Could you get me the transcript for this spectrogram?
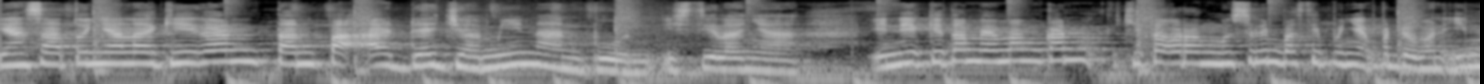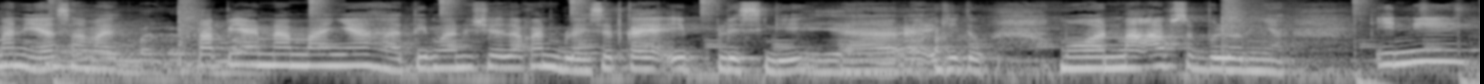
yang satunya lagi kan tanpa ada jaminan bun istilahnya. Ini kita memang kan kita orang muslim pasti punya pedoman iman ya sama tapi yang namanya hati manusia itu kan bleset kayak iblis gitu Iya, ya iya. kayak gitu. Mohon maaf sebelumnya. Ini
